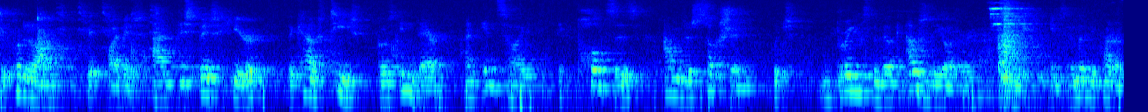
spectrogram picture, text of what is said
you put it on bit by bit. And this bit here, the cow's teat goes in there, and inside it pulses under suction, which brings the milk out of the udder into the milking parlour.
